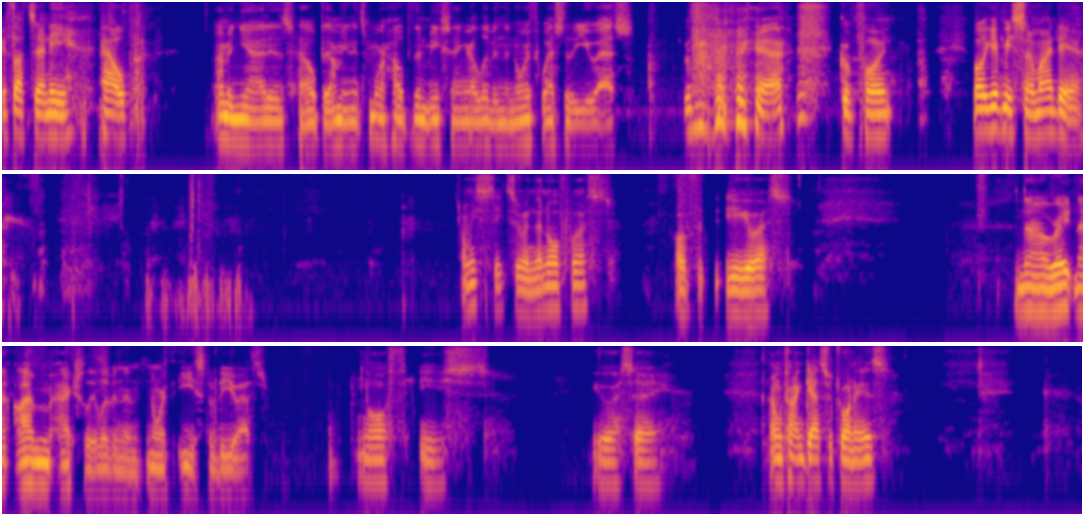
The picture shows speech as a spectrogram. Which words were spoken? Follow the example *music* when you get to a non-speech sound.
If that's any help. I mean, yeah, it is help. I mean, it's more help than me saying I live in the northwest of the US. *laughs* yeah. Good point. Well, give me some idea. How many states are in the northwest of the US? No, right now I'm actually living in northeast of the US. Northeast USA. I'm trying to guess which one it is.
